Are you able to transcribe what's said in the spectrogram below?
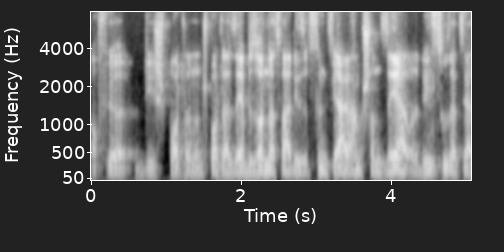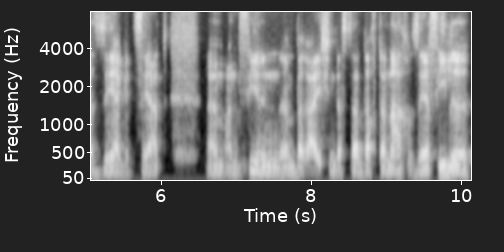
auch für die Sportlerinnen und Sportler sehr besonders war, diese fünf Jahre haben schon sehr oder dieses mhm. Zusatzjahr sehr gezerrt ähm, an vielen ähm, Bereichen, dass da doch danach sehr viele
